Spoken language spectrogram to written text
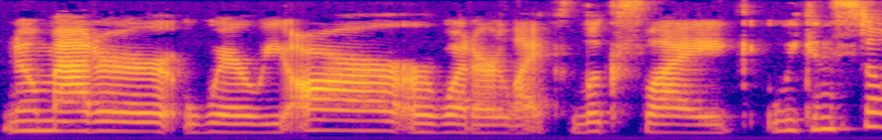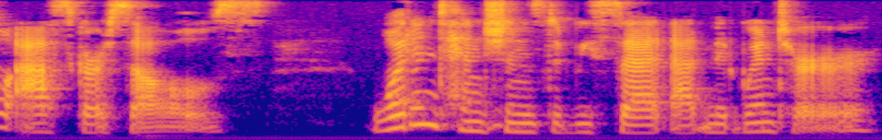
No matter where we are or what our life looks like, we can still ask ourselves what intentions did we set at midwinter?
